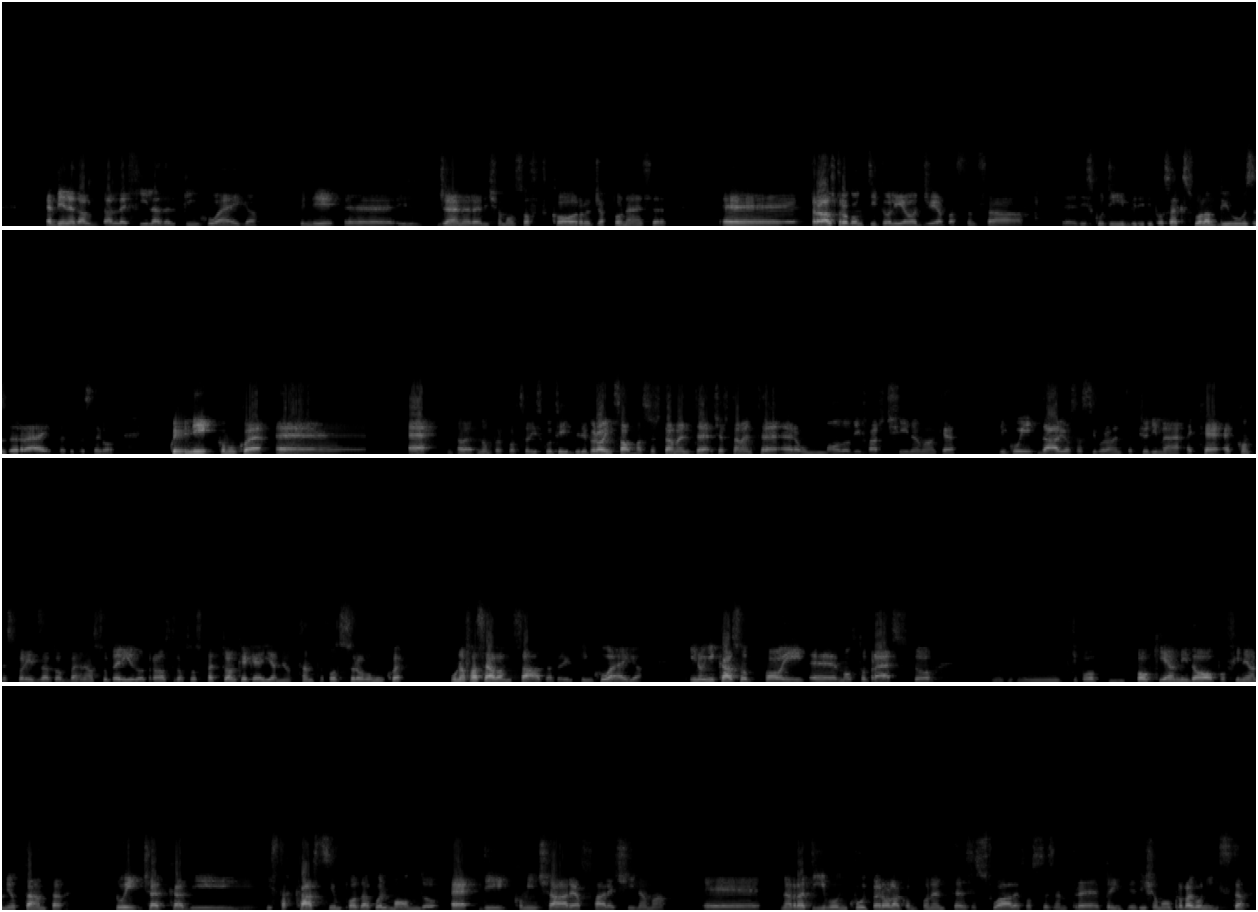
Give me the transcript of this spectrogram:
e viene dal, dalle fila del Pinkueiga, quindi eh, il genere, diciamo, softcore giapponese, eh, tra l'altro con titoli oggi abbastanza eh, discutibili, tipo sexual abuse, the rape, tutte queste cose. Quindi comunque è, è vabbè, non per forza discutibili, però insomma certamente, certamente era un modo di far cinema che, di cui Dario sa sicuramente più di me e che è contestualizzato bene al suo periodo. Tra l'altro sospetto anche che gli anni Ottanta fossero comunque una fase avanzata per il Pinkuega. In ogni caso, poi eh, molto presto, mh, mm, tipo pochi anni dopo, fine anni Ottanta, lui cerca di, di, staccarsi un po' da quel mondo e di cominciare a fare cinema eh, narrativo in cui però la componente sessuale fosse sempre diciamo, protagonista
